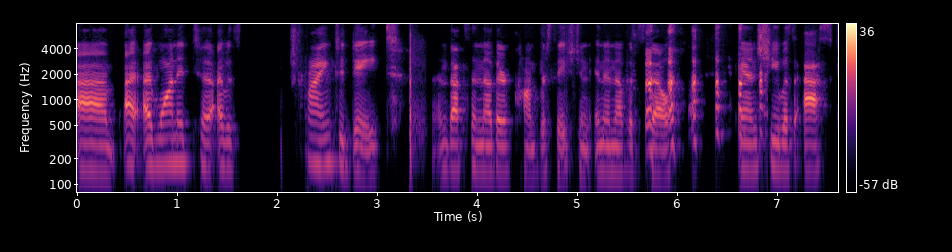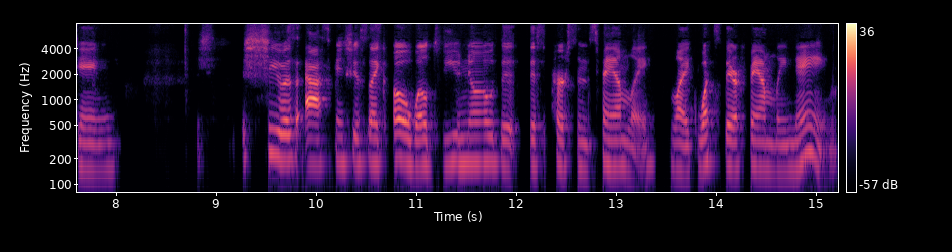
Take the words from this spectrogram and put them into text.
um, I, I wanted to i was trying to date, and that's another conversation in and of itself. and she was asking, she was asking, she was like, "Oh, well, do you know that this person's family? Like, what's their family name?"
